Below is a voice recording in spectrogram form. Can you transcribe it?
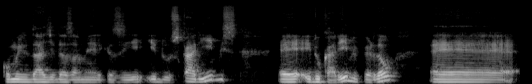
Comunidade das Américas e, e dos Caribes é, e do Caribe, perdão, é,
